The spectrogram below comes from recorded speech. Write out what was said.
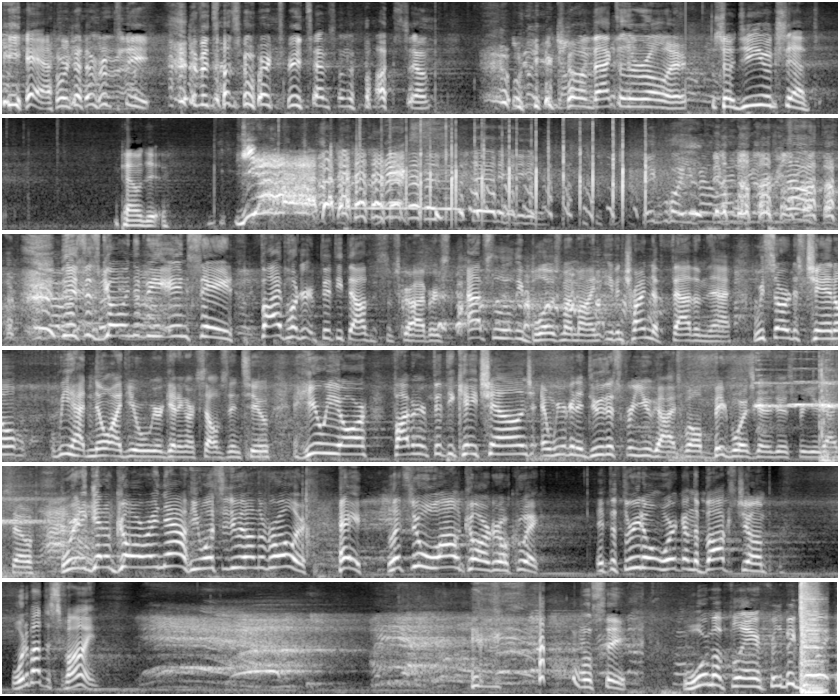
yeah, we're gonna repeat. If it doesn't work three attempts on the box jump, we're going back to the roller. So do you accept? Pound it. Yeah! Boy, you This is going to be insane. 550,000 subscribers. Absolutely blows my mind. Even trying to fathom that. We started this channel. We had no idea what we were getting ourselves into. Here we are, 550K challenge, and we're gonna do this for you guys. Well, Big Boy's gonna do this for you guys. So we're gonna get him going right now. He wants to do it on the roller. Hey, let's do a wild card real quick. If the three don't work on the box jump, what about the spine? We'll see. Warm up flare for the big boy.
